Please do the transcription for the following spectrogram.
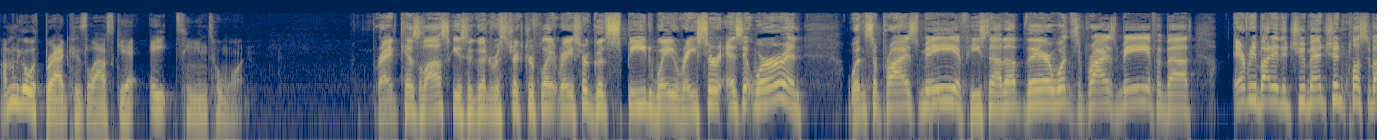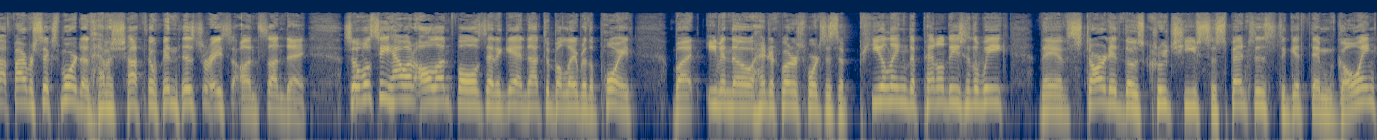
I'm going to go with Brad Keselowski at 18 to 1. Brad Keselowski is a good restrictor plate racer, good speedway racer, as it were, and wouldn't surprise me if he's not up there. Wouldn't surprise me if about everybody that you mentioned, plus about five or six more, doesn't have a shot to win this race on Sunday. So we'll see how it all unfolds. And again, not to belabor the point, but even though Hendrick Motorsports is appealing the penalties of the week, they have started those crew chief suspensions to get them going.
